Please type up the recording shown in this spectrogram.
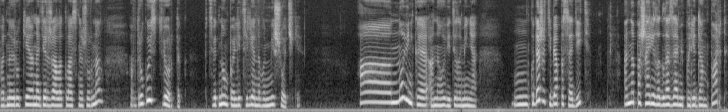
В одной руке она держала классный журнал, а в другой — сверток в цветном полиэтиленовом мешочке. «А новенькая она увидела меня. Куда же тебя посадить?» Она пошарила глазами по рядам парт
